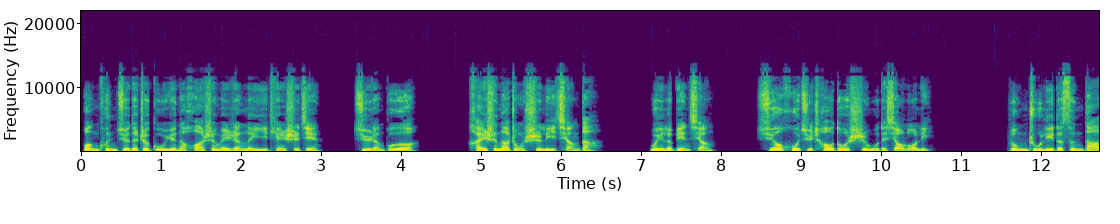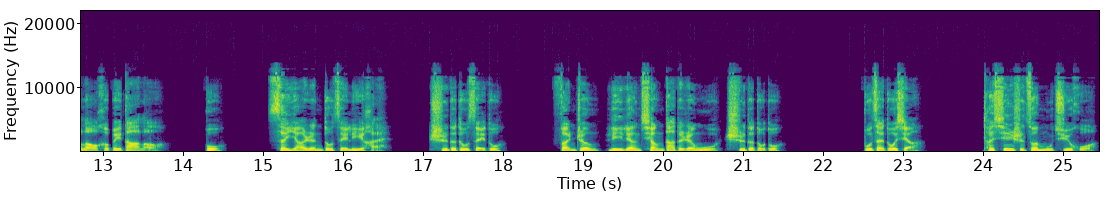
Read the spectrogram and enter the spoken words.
王坤觉得这古月娜化身为人类一天时间，居然不饿，还是那种实力强大，为了变强需要获取超多食物的小萝莉。龙珠里的孙大佬和贝大佬，不，赛亚人都贼厉害，吃的都贼多。反正力量强大的人物吃的都多。不再多想，他先是钻木取火，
